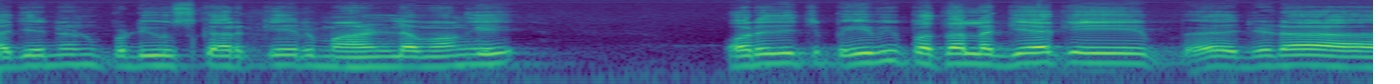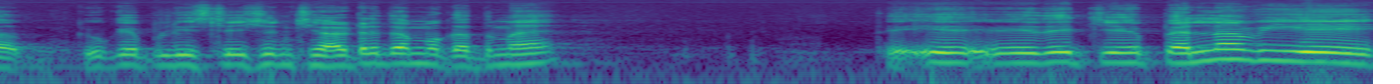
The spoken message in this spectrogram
ਅੱਜ ਇਹਨਾਂ ਨੂੰ ਪ੍ਰੋਡਿਊਸ ਕਰਕੇ ਰਿਮਾਂਡ ਲਵਾਂਗੇ। ਔਰ ਇਹਦੇ ਚ ਇਹ ਵੀ ਪਤਾ ਲੱਗਿਆ ਕਿ ਜਿਹੜਾ, ਕਿਉਂਕਿ ਪੁਲਿਸ ਸਟੇਸ਼ਨ 66 ਦਾ ਮੁਕੱਦਮਾ ਹੈ, ਤੇ ਇਹ, ਇਹਦੇ ਚ ਪਹਿਲਾਂ ਵੀ ਇਹ,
